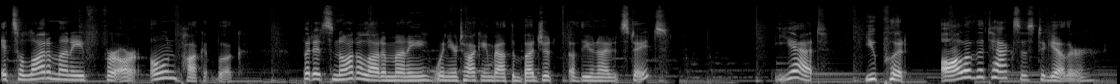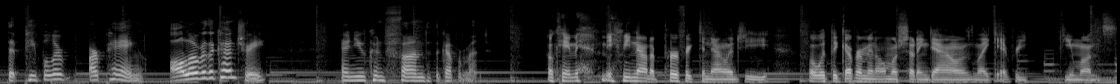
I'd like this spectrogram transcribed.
It's a lot of money for our own pocketbook, but it's not a lot of money when you're talking about the budget of the United States. Yet, you put all of the taxes together that people are, are paying all over the country, and you can fund the government. Okay, maybe not a perfect analogy, but with the government almost shutting down like every few months.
